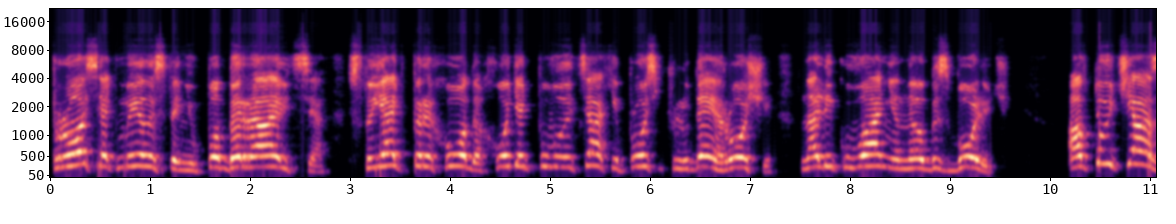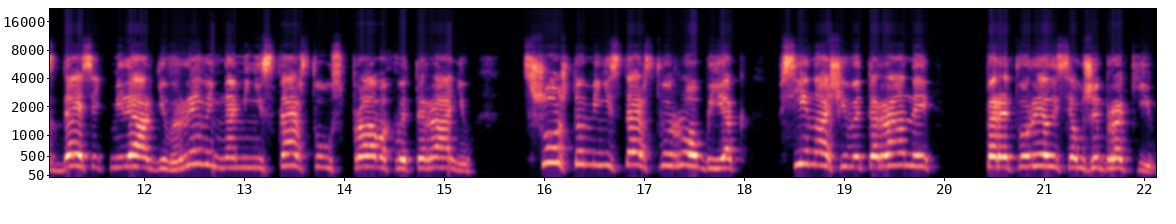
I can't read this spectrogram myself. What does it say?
просять милостиню, побираються, стоять в переходах, ходять по вулицях і просять у людей гроші на лікування, на обезболюючі. А в той час 10 мільярдів гривень на Міністерство у справах ветеранів. Що ж то міністерство робить, як всі наші ветерани перетворилися в жебраків?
